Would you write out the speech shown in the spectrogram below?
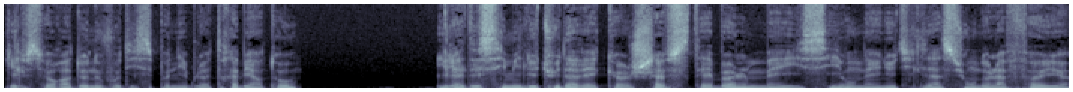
qu'il sera de nouveau disponible très bientôt. Il a des similitudes avec Chef Stable, mais ici on a une utilisation de la feuille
